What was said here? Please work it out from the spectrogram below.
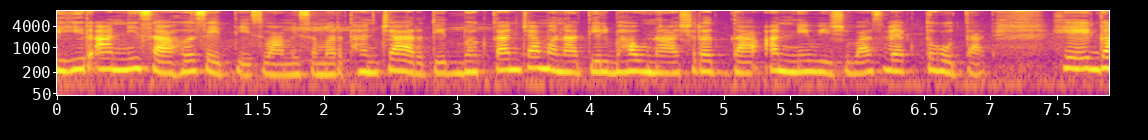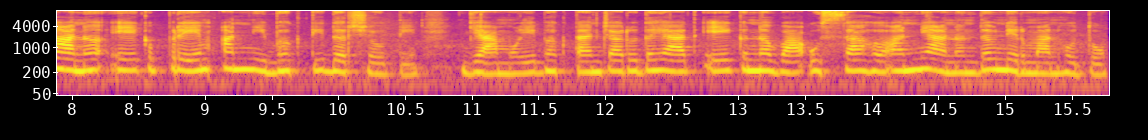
धीर आणि साहस येते. स्वामी समर्थांच्या आरतीत भक्तांच्या मनातील भावना श्रद्धा आणि विश्वास व्यक्त होतात. हे गाणं एक प्रेम आणि भक्ती दर्शवते ज्यामुळे भक्तांच्या हृदयात एक नवा उत्साह आणि आनंद निर्माण होतो.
